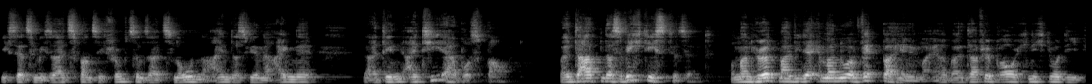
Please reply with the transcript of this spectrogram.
ich setze mich seit 2015, seit Snowden ein, dass wir eine eigene den IT-Airbus bauen, weil Daten das Wichtigste sind. Und man hört mal wieder immer nur weg bei Hellmeier, weil dafür brauche ich nicht nur die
